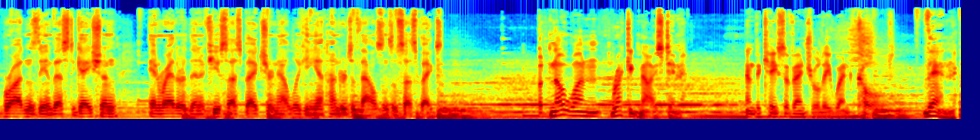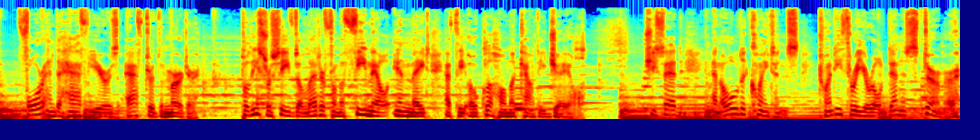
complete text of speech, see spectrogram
broadens the investigation. And rather than a few suspects, you're now looking at hundreds of thousands of suspects. But no one recognized him, and the case eventually went cold. Then, four and a half years after the murder, police received a letter from a female inmate at the Oklahoma County Jail. She said an old acquaintance, 23 year old Dennis Sturmer,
